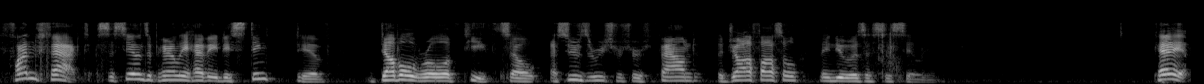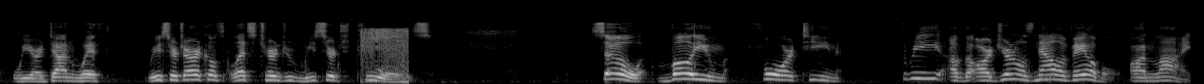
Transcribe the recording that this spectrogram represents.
fun fact, Caecilians apparently have a distinctive double row of teeth. So as soon as the researchers found the jaw fossil, they knew it was a Caecilian. Okay, we are done with research articles. Let's turn to research tools. So, volume 14, three of the R journal is now available online.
